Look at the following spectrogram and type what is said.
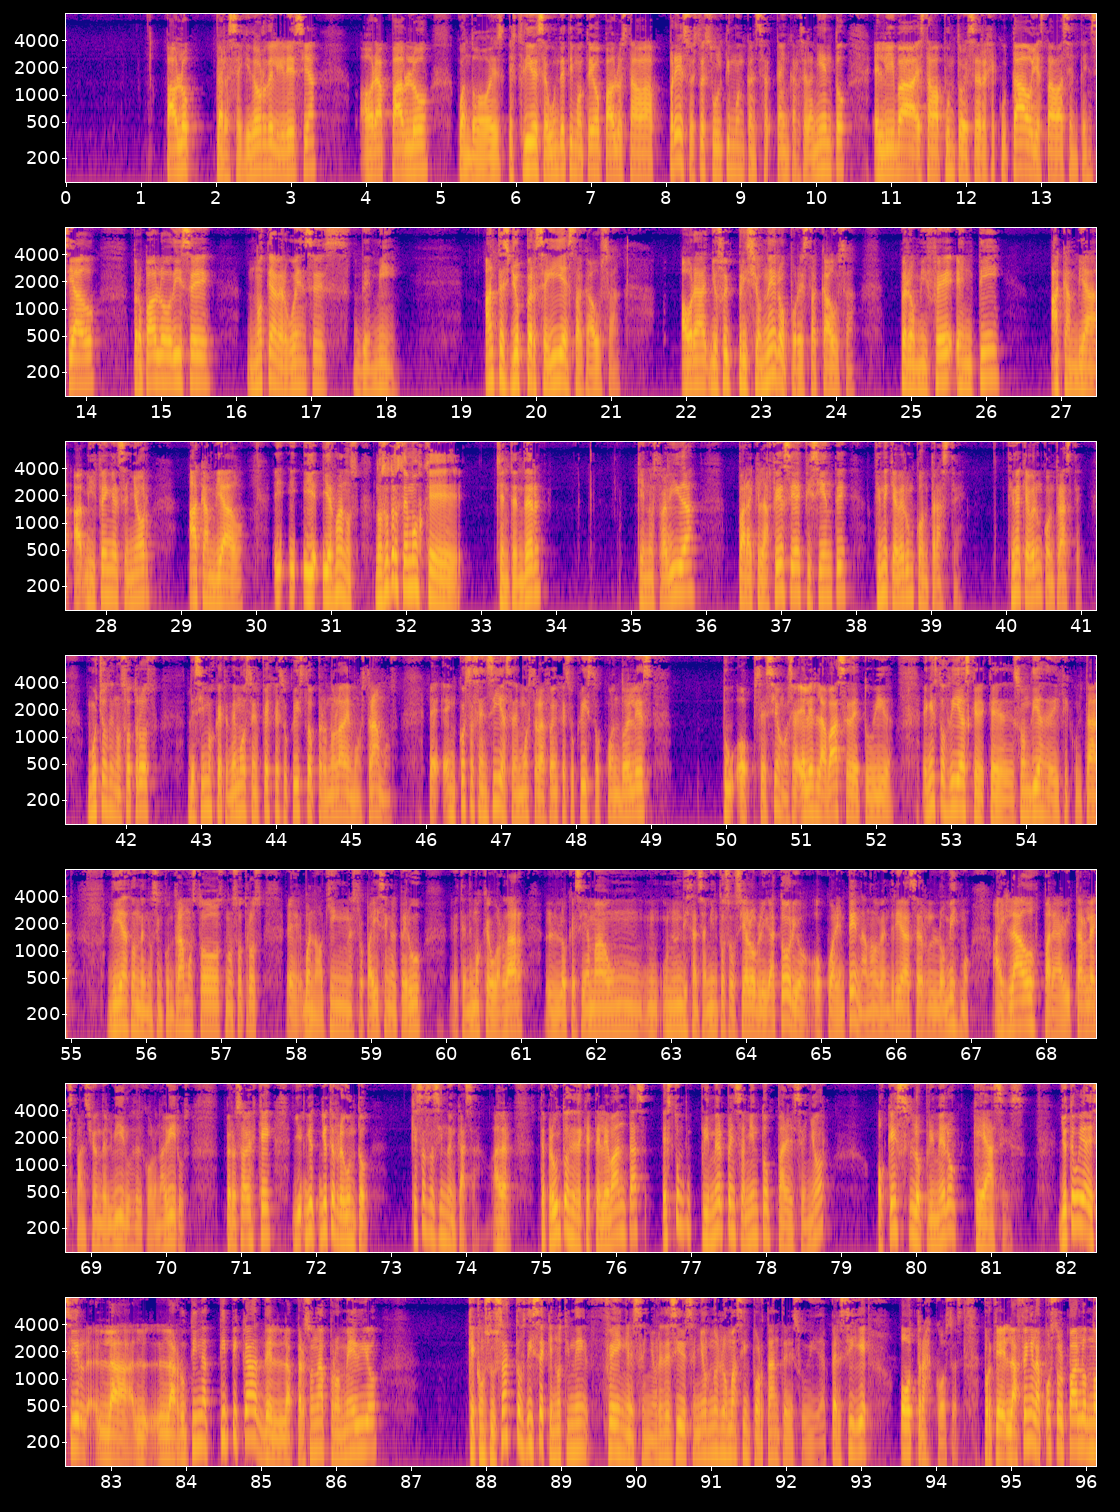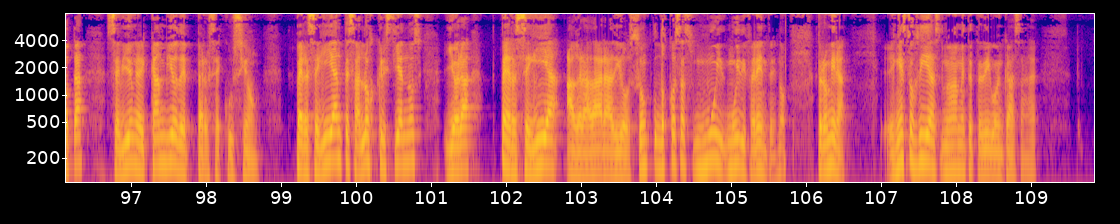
Pablo, perseguidor de la iglesia, ahora Pablo, cuando escribe según de Timoteo, Pablo estaba preso, esto es su último encarcelamiento, él iba, estaba a punto de ser ejecutado, y estaba sentenciado, pero Pablo dice, no te avergüences de mí. Antes yo perseguía esta causa, ahora yo soy prisionero por esta causa, pero mi fe en ti ha cambiado, ah, mi fe en el Señor ha cambiado. Y, hermanos, nosotros tenemos que, que entender que en nuestra vida, para que la fe sea eficiente, tiene que haber un contraste. Tiene que haber un contraste. Muchos de nosotros decimos que tenemos en fe Jesucristo, pero no la demostramos. Eh, en cosas sencillas se demuestra la fe en Jesucristo, cuando Él es tu obsesión, o sea, Él es la base de tu vida. En estos días que, son días de dificultad, días donde nos encontramos todos nosotros, eh, bueno, aquí en nuestro país, en el Perú, eh, tenemos que guardar lo que se llama un, distanciamiento social obligatorio o cuarentena, ¿no? Vendría a ser lo mismo, aislados para evitar la expansión del virus, del coronavirus. Pero ¿sabes qué? Yo, yo, te pregunto, ¿qué estás haciendo en casa? A ver, te pregunto desde que te levantas, ¿es tu primer pensamiento para el Señor? ¿O qué es lo primero que haces? Yo te voy a decir la, rutina típica de la persona promedio que con sus actos dice que no tiene fe en el Señor. Es decir, el Señor no es lo más importante de su vida. Persigue otras cosas. Porque la fe en el apóstol Pablo, nota, se vio en el cambio de persecución perseguía antes a los cristianos y ahora perseguía agradar a Dios. Son dos cosas muy, muy diferentes, ¿no? Pero mira, en estos días, nuevamente te digo en casa, ¿eh?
